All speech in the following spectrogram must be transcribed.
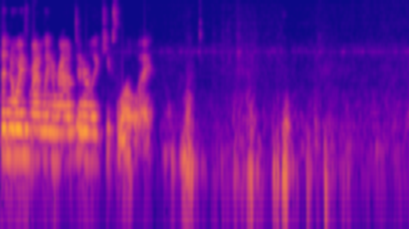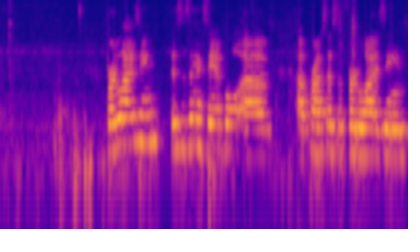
the noise rattling around generally keeps them all away. Fertilizing, this is an example of a process of fertilizing.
